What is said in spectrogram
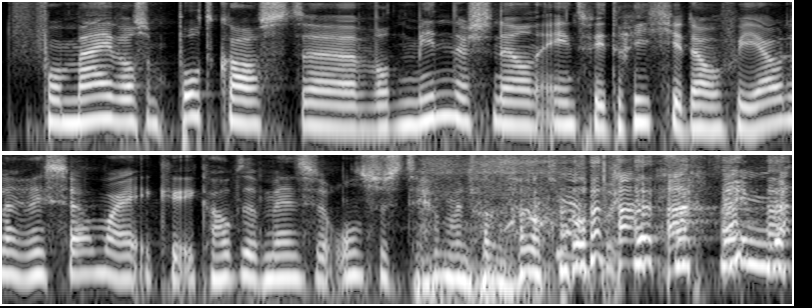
Voor mij was een podcast eh, wat minder snel een 1, 2, 3'tje dan voor jou, Larissa. Maar ik, ik hoop dat mensen onze stemmen dan ook wel prettig vinden.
